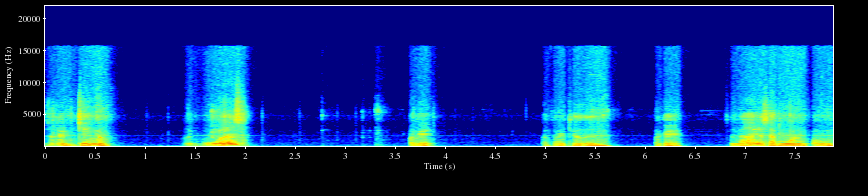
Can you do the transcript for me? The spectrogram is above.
there's like a gang of. Like, what? Okay. I thought I killed him. Okay. So now I just have one. Oh,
